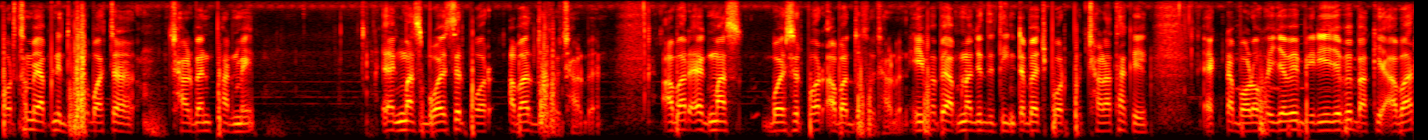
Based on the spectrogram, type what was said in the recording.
প্রথমে আপনি দুশো বাচ্চা ছাড়বেন ফার্মে। এক মাস বয়সের পর আবার দুশো ছাড়বেন। আবার এক মাস বয়সের পর আবার দুশো ছাড়বেন। এইভাবে আপনার যদি তিনটা ব্যাচ পর পর ছাড়া থাকে, একটা বড় হয়ে যাবে, বেরিয়ে যাবে, বাকি আবার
